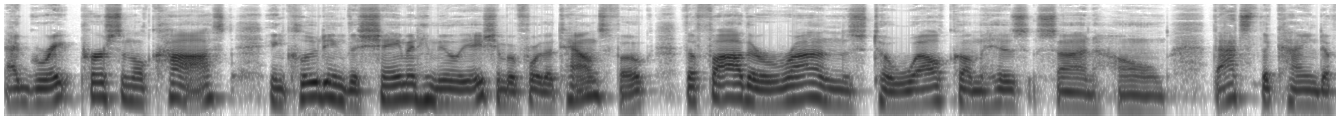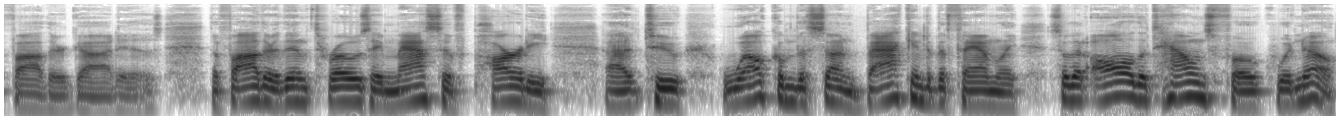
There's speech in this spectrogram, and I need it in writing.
at great personal cost, including the shame and humiliation before the townsfolk, the father runs to welcome his son home. That's the kind of father God is. The father then throws a massive party uh, to welcome the son back into the family so that all the townsfolk would no,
